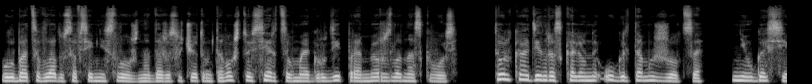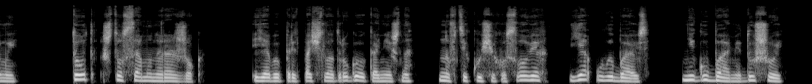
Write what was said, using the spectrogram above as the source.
Улыбаться Владу совсем не сложно, даже с учетом того, что сердце в моей груди промерзло насквозь. Только один раскаленный уголь там и жжется, неугасимый. Тот, что сам он разжег. Я бы предпочла другое, конечно, но в текущих условиях я улыбаюсь, не губами, душой,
